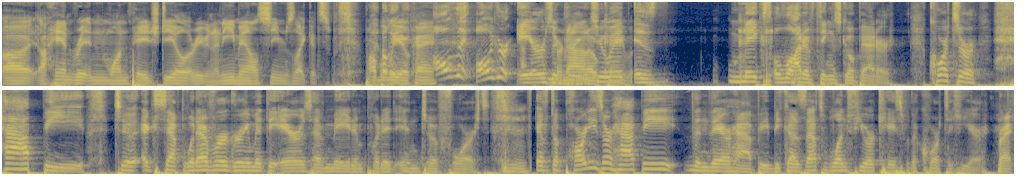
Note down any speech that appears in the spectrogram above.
uh, a handwritten one-page deal or even an email seems like it's probably okay. All the all your heirs agreeing not to okay, it is makes a lot of things go better. Courts are happy to accept whatever agreement the heirs have made and put it into force. Mm-hmm. If the parties are happy, then they're happy because that's one fewer case for the court to hear. Right.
